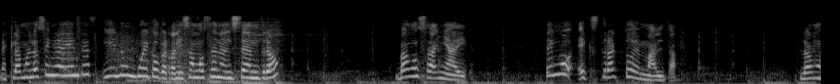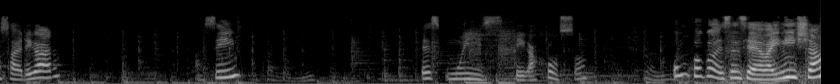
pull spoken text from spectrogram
Mezclamos los ingredientes y en un hueco que realizamos en el centro vamos a añadir. Tengo extracto de malta. Lo vamos a agregar. Así. Es muy pegajoso. Un poco de esencia de vainilla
